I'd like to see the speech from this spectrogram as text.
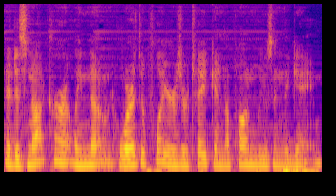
It is not currently known where the players are taken upon losing the game.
